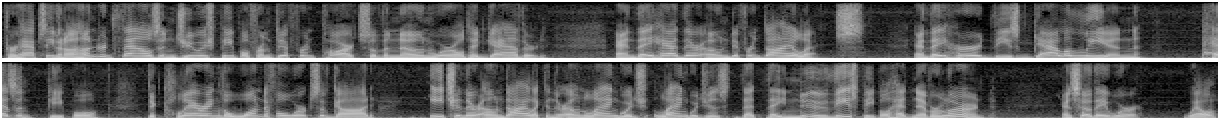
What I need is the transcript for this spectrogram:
perhaps even 100,000 Jewish people from different parts of the known world had gathered. And they had their own different dialects. And they heard these Galilean peasant people declaring the wonderful works of God, each in their own dialect, in their own language, languages that they knew these people had never learned. And so they were, well,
